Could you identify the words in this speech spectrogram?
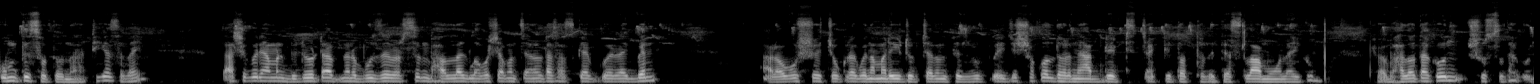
কমতেছো তো না, ঠিক আছে ভাই? তো আশা করি আমার ভিডিওটা আপনারা বুঝতে পারছেন, ভালো লাগলে অবশ্যই আমার চ্যানেলটা সাবস্ক্রাইব করে রাখবেন। আর অবশ্যই চোখ রাখবেন আমার ইউটিউব চ্যানেল ফেসবুক পেজে সকল ধরনের আপডেট চাকরি তথ্য পেতে। আসসালামু আলাইকুম। সবাই ভালো থাকুন, সুস্থ থাকুন।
